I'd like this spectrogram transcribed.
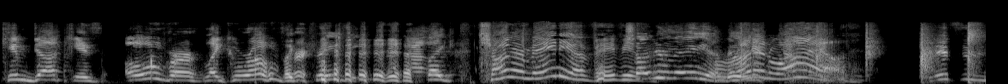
Kim Duk is over like Grover. Like crazy. like Chunger Mania, baby. Chungermania. baby. Running wild. This is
